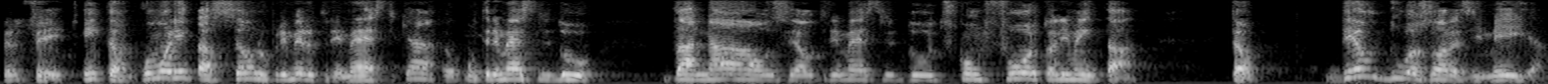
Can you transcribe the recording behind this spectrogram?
Perfeito. Então, como orientação no primeiro trimestre, que é o trimestre do da náusea, o trimestre do desconforto alimentar. Então, deu duas horas e meia,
